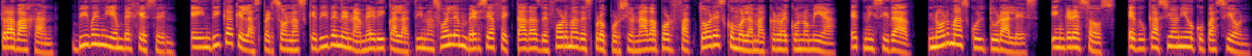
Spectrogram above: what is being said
trabajan, viven y envejecen, e indica que las personas que viven en América Latina suelen verse afectadas de forma desproporcionada por factores como la macroeconomía, etnicidad, normas culturales, ingresos, educación y ocupación,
